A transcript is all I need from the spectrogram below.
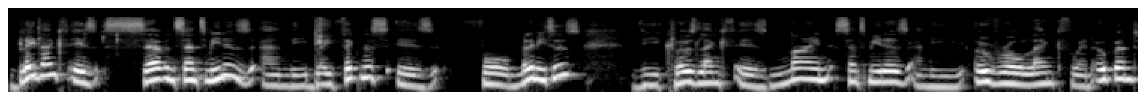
Blade length is 7 centimeters and the blade thickness is 4 millimeters. The closed length is 9 centimeters and the overall length when opened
